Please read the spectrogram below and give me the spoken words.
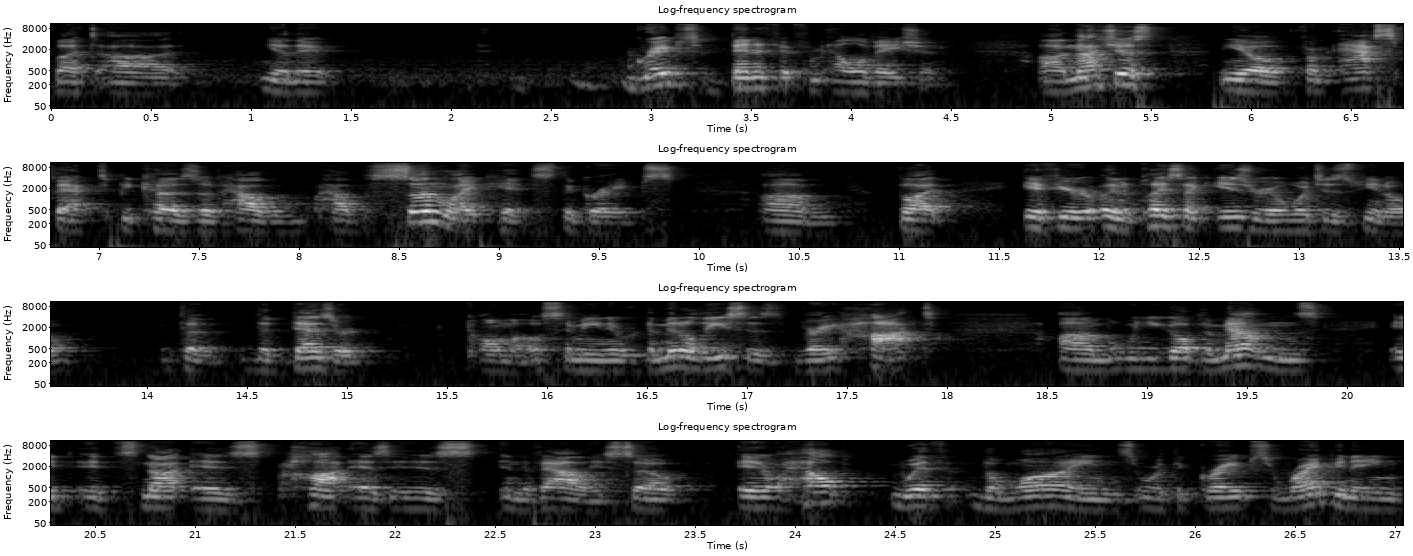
but uh, you know, they grapes benefit from elevation, uh, not just you know from aspect because of how how the sunlight hits the grapes, um, but if you're in a place like Israel, which is you know the the desert almost. I mean, the Middle East is very hot, um, but when you go up the mountains, it, it's not as hot as it is in the valleys. So it'll help with the wines or with the grapes ripening,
